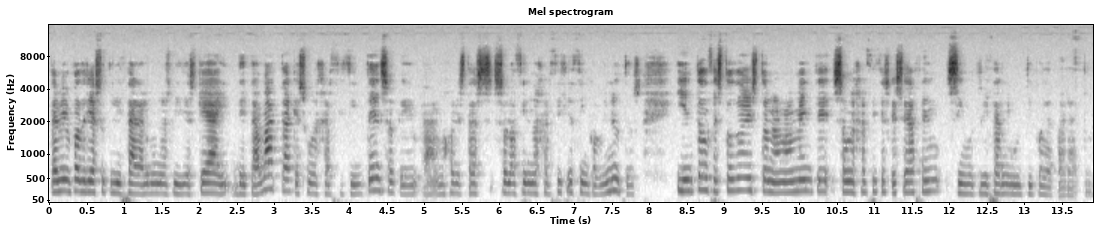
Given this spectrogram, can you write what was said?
También podrías utilizar algunos vídeos que hay de Tabata, que es un ejercicio intenso, que a lo mejor estás solo haciendo ejercicio 5 minutos. Y entonces todo esto normalmente son ejercicios que se hacen sin utilizar ningún tipo de aparato.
